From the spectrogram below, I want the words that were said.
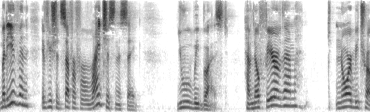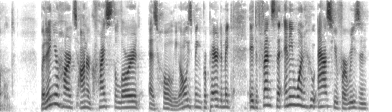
But even if you should suffer for righteousness' sake, you will be blessed. Have no fear of them, nor be troubled. But in your hearts, honor Christ the Lord as holy, always being prepared to make a defense to anyone who asks you for a reason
